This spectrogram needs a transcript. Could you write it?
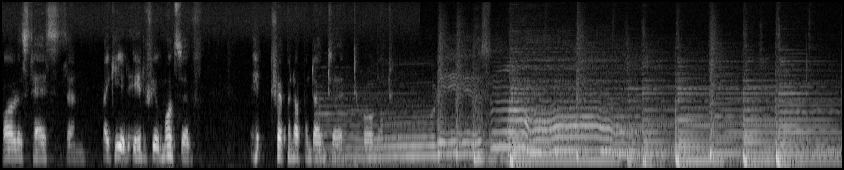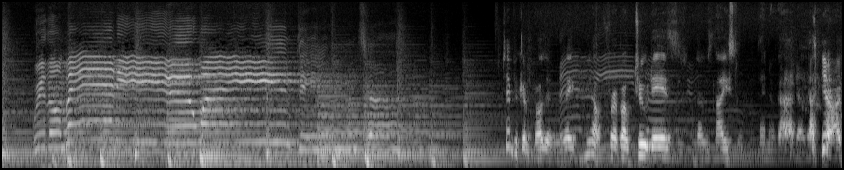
all his tests, and like he had, he had a few months of hit, tripping up and down to, to Hobart. Typical brother. Like, you know, for about two days, that was nice to him. And then, I I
